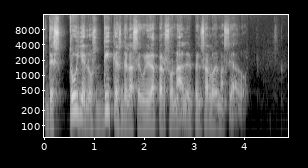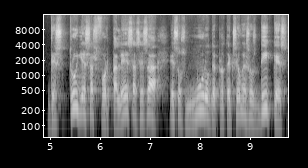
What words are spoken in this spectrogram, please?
destruye los diques de la seguridad personal el pensarlo demasiado. Destruye esas fortalezas, esos muros de protección, esos diques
